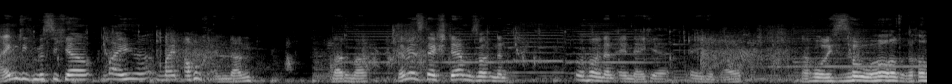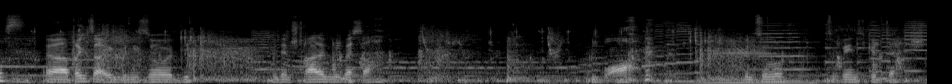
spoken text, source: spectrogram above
Eigentlich müsste ich ja mein, mein auch ändern. Warte mal. Wenn wir jetzt gleich sterben sollten, dann, oh, dann ändere ich, äh, ich jetzt auch. Dann hole ich so World raus. Ja, bringt's ja irgendwie nicht so die, mit den Strahlen besser. Boah. Bin zu, zu wenig gedasht.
